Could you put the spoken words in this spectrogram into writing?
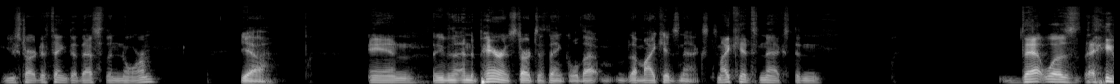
you start to think that that's the norm. Yeah. And Even and the parents start to think, well that, that my kid's next. my kid's next, and that was a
